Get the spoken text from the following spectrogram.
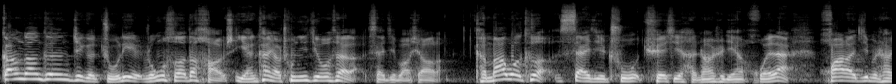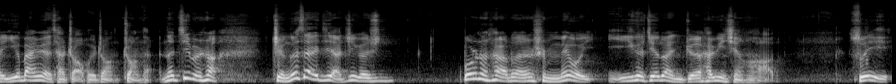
刚刚跟这个主力融合的好，眼看要冲击季后赛了，赛季报销了。肯巴沃克赛季初缺席很长时间，回来花了基本上一个半月才找回状状态。那基本上整个赛季啊，这个波士顿凯尔特人是没有一个阶段你觉得他运气很好的，所以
